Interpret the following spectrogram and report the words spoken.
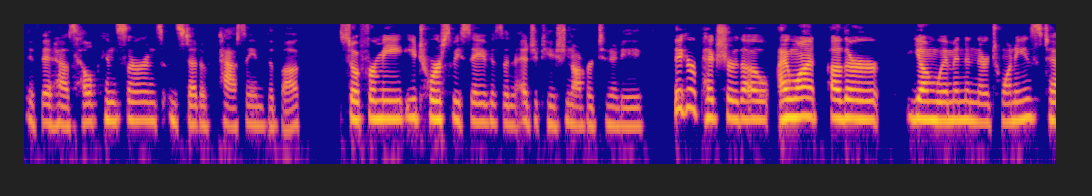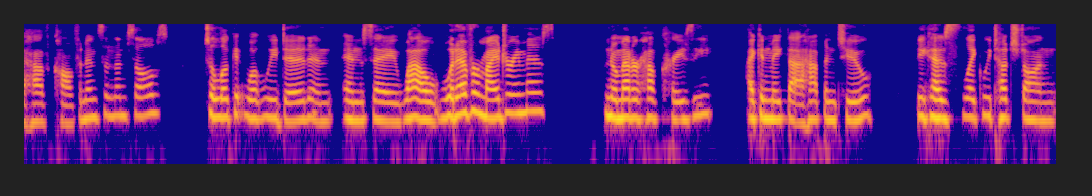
if it has health concerns instead of passing the buck. So for me, each horse we save is an education opportunity. Bigger picture though, I want other young women in their 20s to have confidence in themselves, to look at what we did and, and say, wow, whatever my dream is, no matter how crazy, I can make that happen too. Because, like we touched on,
